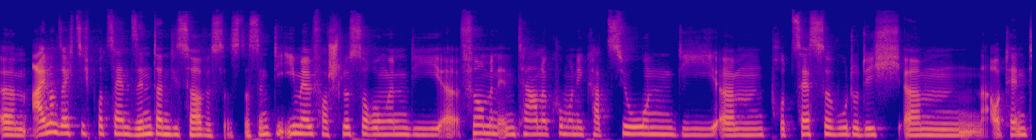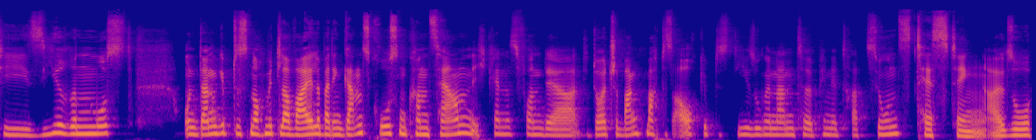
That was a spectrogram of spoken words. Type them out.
61 ähm, Prozent sind dann die Services. Das sind die E-Mail-Verschlüsselungen, die äh, firmeninterne Kommunikation, die ähm, Prozesse, wo du dich ähm, authentisieren musst Und dann gibt es noch mittlerweile bei den ganz großen Konzernen, ich kenne es von der, die Deutsche Bank macht es auch, gibt es die sogenannte Penetrationstesting, also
